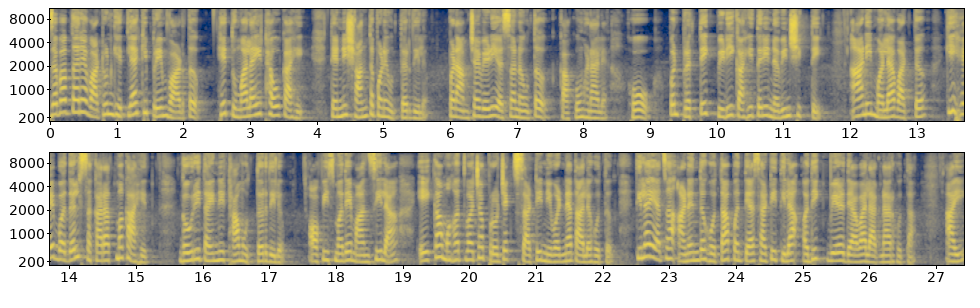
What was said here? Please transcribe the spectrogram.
जबाबदाऱ्या वाटून घेतल्या की प्रेम वाढतं हे तुम्हालाही ठाऊक आहे त्यांनी शांतपणे उत्तर दिलं. पण आमच्या वेळी असं नव्हतं काकू म्हणाल्या. हो पण प्रत्येक पिढी काहीतरी नवीन शिकते आणि मला वाटतं की हे बदल सकारात्मक आहेत गौरीताईंनी ठाम उत्तर दिलं. ऑफिसमध्ये मानसीला एका महत्त्वाच्या प्रोजेक्टसाठी निवडण्यात आलं होतं. तिला याचा आनंद होता पण त्यासाठी तिला अधिक वेळ द्यावा लागणार होता. आई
